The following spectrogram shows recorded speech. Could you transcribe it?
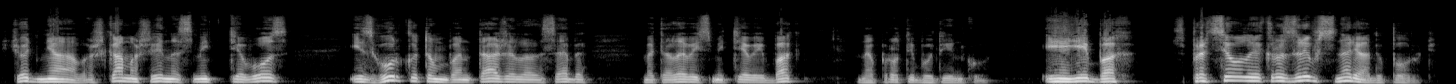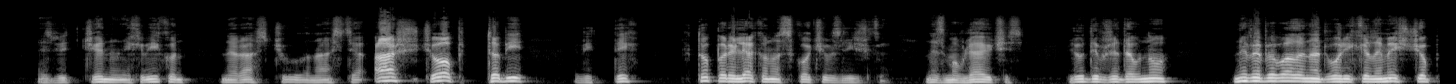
щодня важка машина сміттєвоз із гуркотом вантажила на себе металевий сміттєвий бак напроти будинку. І її бах спрацьовувало як розрив снаряду поруч. З відчинених вікон не раз чула Настя. А що б тобі? Від тих, хто перелякано скочив з ліжка. Не змовляючись, люди вже давно не вибивали на дворі килими, щоб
